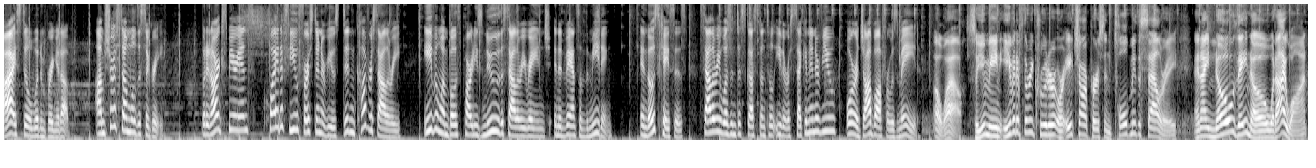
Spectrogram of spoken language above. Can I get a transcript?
I still wouldn't bring it up. I'm sure some will disagree. But in our experience, quite a few first interviews didn't cover salary, even when both parties knew the salary range in advance of the meeting. In those cases, salary wasn't discussed until either a second interview or a job offer was made. Oh, wow. So you mean even if the recruiter or HR person told me the salary and I know they know what I want,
